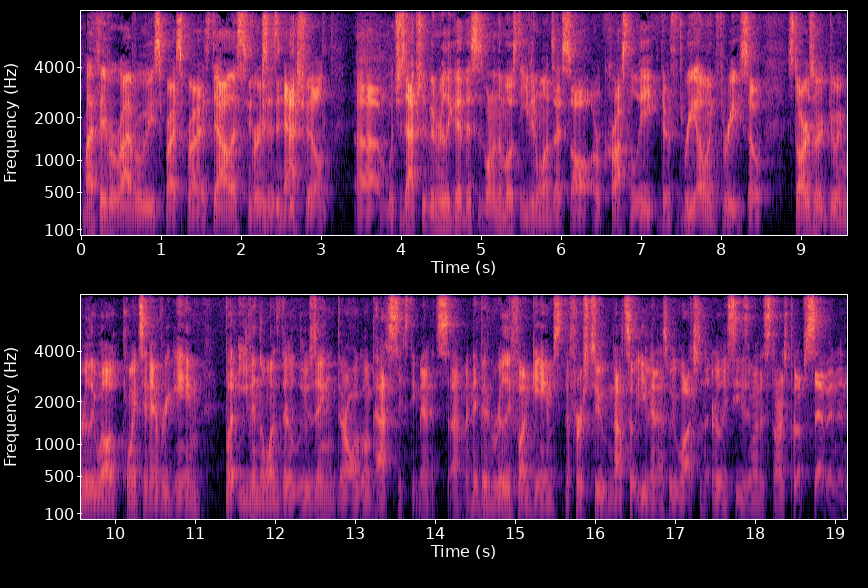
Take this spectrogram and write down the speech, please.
my favorite rivalry, surprise, surprise, Dallas versus Nashville. Um, which has actually been really good. This is one of the most even ones I saw across the league. They're 3 0 and 3. So Stars are doing really well, points in every game, but even the ones they're losing, they're all going past 60 minutes. Um, and they've been really fun games. The first two, not so even as we watched in the early season when the Stars put up seven and,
